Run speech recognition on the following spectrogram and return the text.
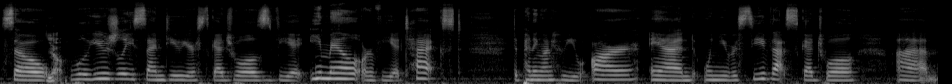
So Yeah. we'll usually send you your schedules via email or via text, depending on who you are. And when you receive that schedule, um,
